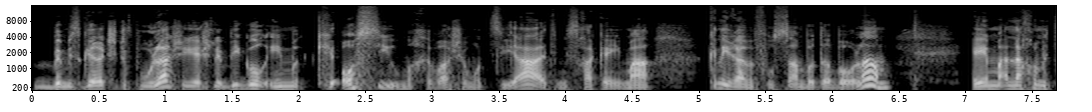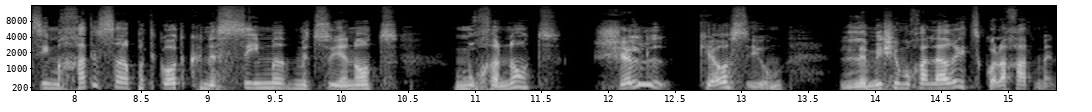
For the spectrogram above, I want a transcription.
במסגרת שיתוף פעולה שיש לביגור עם כאוסיום, החברה שמוציאה את משחק האימה כנראה המפורסם ביותר בעולם. אנחנו מציעים 11 הרפתקאות כנסים מצוינות מוכנות של כאוסיום למי שמוכן להריץ כל אחת מהן.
